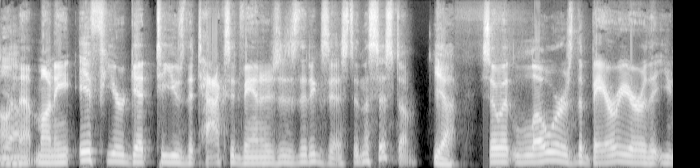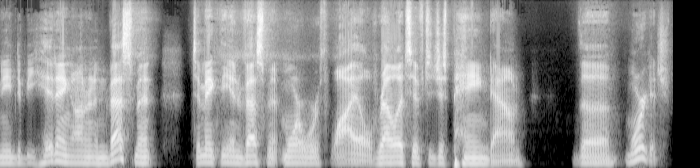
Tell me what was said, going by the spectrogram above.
on Yeah. that money if you get to use the tax advantages that exist in the system. Yeah. So it lowers the barrier that you need to be hitting on an investment to make the investment more worthwhile relative to just paying down the mortgage.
